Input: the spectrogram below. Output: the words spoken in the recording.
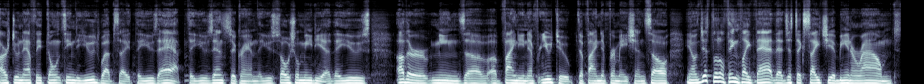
our student athletes don't seem to use websites. They use app, they use Instagram, they use social media, they use other means of, of finding inf- YouTube to find information. So, you know, just little things like that that just excites you being around,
